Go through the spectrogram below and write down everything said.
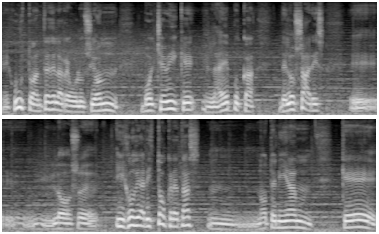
eh, justo antes de la revolución bolchevique, en la época de los zares, eh, los eh, hijos de aristócratas mm, no tenían que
